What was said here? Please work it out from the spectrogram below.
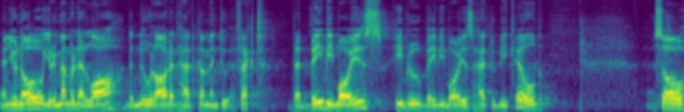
And you know, you remember that law, the new law that had come into effect, that baby boys, Hebrew baby boys, had to be killed. So,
